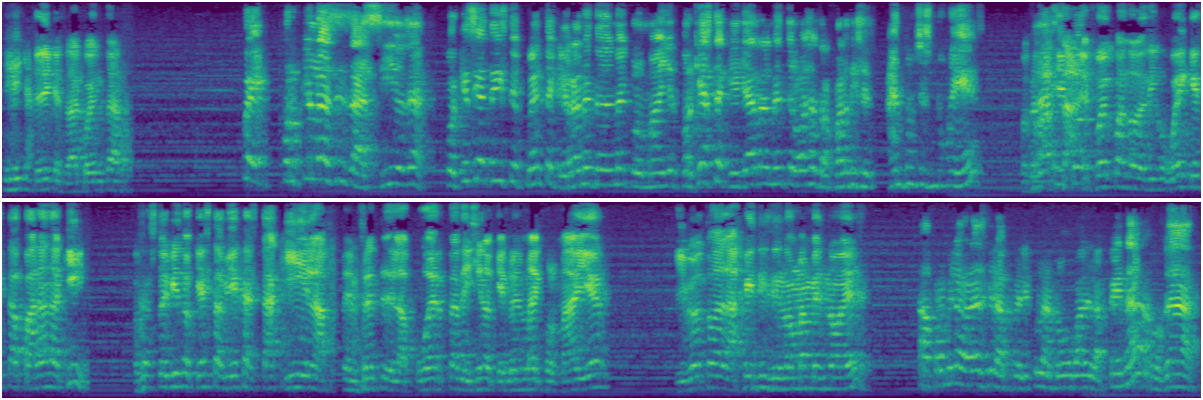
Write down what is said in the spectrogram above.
y ella, Sí, que se da cuenta. Güey, ¿por qué lo haces así? O sea, ¿por qué si ya te diste cuenta que realmente no es Michael Myers? ¿Por qué hasta que ya realmente lo vas a atrapar dices, ah, entonces no es? Pues. Y hasta- fue- cuando digo, güey, ¿qué está pasando aquí? O sea, estoy viendo que esta vieja está aquí en la, enfrente de la puerta diciendo que no es Michael Myers. Y veo toda la gente y dice, no mames, no es. Ah, para mí la verdad es que la película no vale la pena, o sea,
